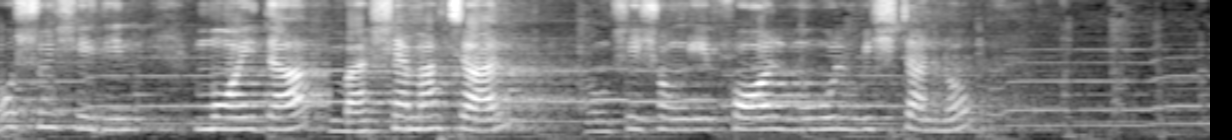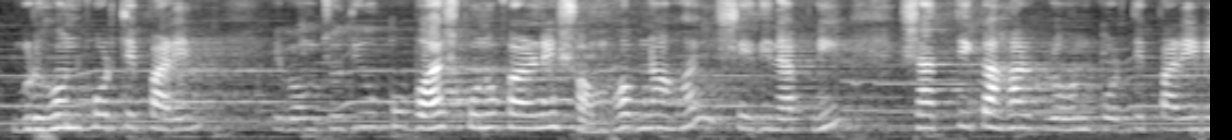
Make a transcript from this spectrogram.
অবশ্যই সেই দিন ময়দা বা শ্যামা চাল এবং সেই সঙ্গে ফল, মূল, মিষ্টান্ন গ্রহণ করতে পারেন এবং যদি উপবাস কোনো কারণে সম্ভব না হয়, সেদিন আপনি সাত্বিক আহার গ্রহণ করতে পারেন,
